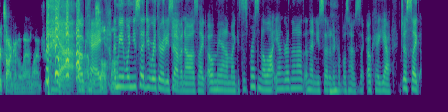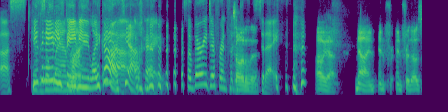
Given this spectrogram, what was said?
We're talking a landline for sure. Yeah. I don't have a Okay. I mean, when you said you were 37, I was like, oh man, I'm like, is this person a lot younger than us? And then you said it a couple of times. It's like, okay, yeah, just like us. It He's an 80s landline. baby like us. Yeah. Okay. so very different for the kids today. Oh yeah. No, and and for, and for those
